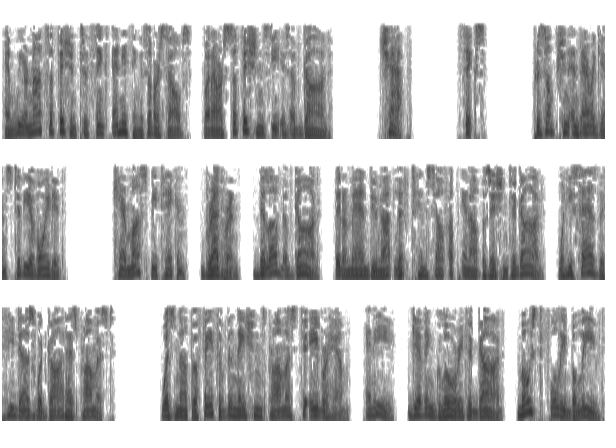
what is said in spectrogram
and we are not sufficient to think anything is of ourselves, but our sufficiency is of God. Chap. 6. Presumption and arrogance to be avoided. Care must be taken, brethren, beloved of God, that a man do not lift himself up in opposition to God, when he says that he does what God has promised. Was not the faith of the nations promised to Abraham, and he, giving glory to God, most fully believed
